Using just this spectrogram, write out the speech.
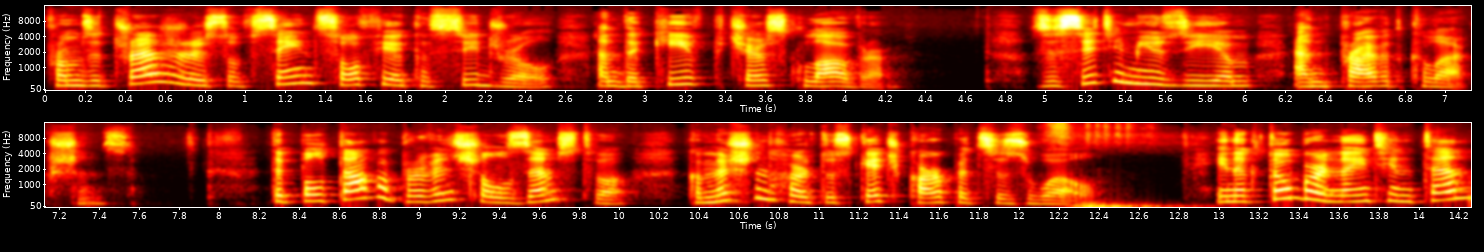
from the treasuries of St. Sophia Cathedral and the Kiev Pechersk Lavra, the City Museum and private collections. The Poltava Provincial Zemstvo commissioned her to sketch carpets as well. In October 1910,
